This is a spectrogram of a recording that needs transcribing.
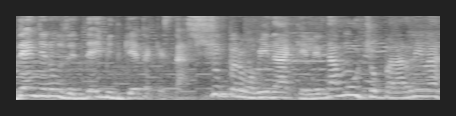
Dangerous de David Guetta, que está súper movida, que le da mucho para arriba.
